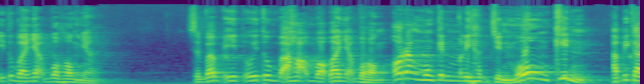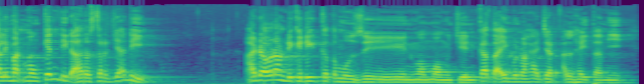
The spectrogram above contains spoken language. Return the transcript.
Itu banyak bohongnya. Sebab itu itu banyak bohong. Orang mungkin melihat jin, mungkin, tapi kalimat mungkin tidak harus terjadi. Ada orang dikit-dikit ketemu jin, ngomong jin. Kata Ibnu Hajar Al-Haytami,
